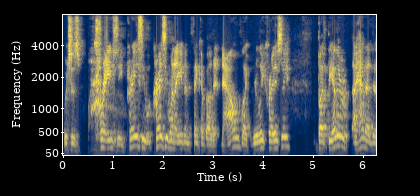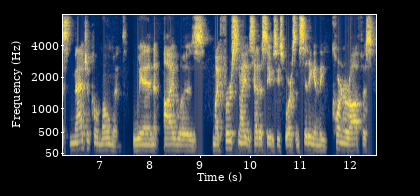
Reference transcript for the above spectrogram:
which is crazy, crazy, crazy when I even think about it now, like really crazy. But the other, I had a, this magical moment when I was my first night as head of CBC Sports. I'm sitting in the corner office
